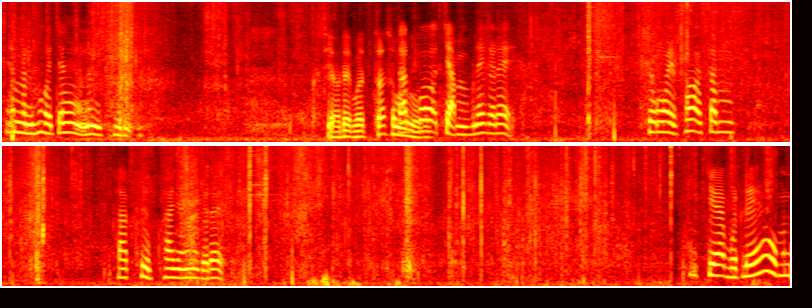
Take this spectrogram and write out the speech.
เนี่ยมันเขาก็จังนั่นขึ้น เสียวได้เบิดตัวสมุตัดนก็จำได้ก็ได้ช่วงไว้พ่อซ้ำค่าคืบค่าหยังก็ได้มันแก่หมดแล้วมัน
